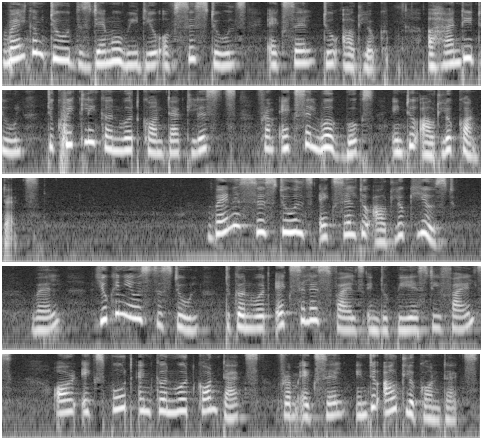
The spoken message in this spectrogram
Welcome to this demo video of SysTools Excel to Outlook, a handy tool to quickly convert contact lists from Excel workbooks into Outlook contacts. When is SysTools Excel to Outlook used? Well, you can use this tool to convert XLS files into PST files or export and convert contacts from Excel into Outlook contacts.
